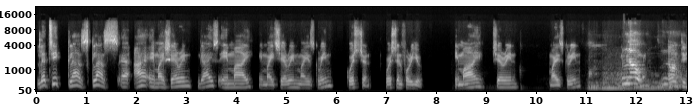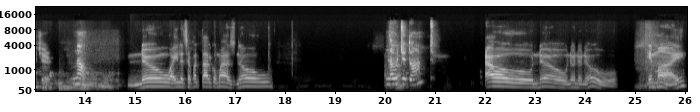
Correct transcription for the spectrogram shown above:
Let's see, class, class. Uh, I, am I sharing, guys? Am I, am I sharing my screen? Question, question for you. Am I sharing my screen? No, No, no, teacher. no. No, ahí les hace falta algo más. No. No, Ajá. you don't. Oh, no, no, no, no. Am I,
